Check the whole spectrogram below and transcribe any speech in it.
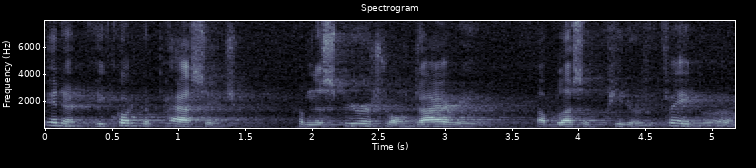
In it, he quoted a passage from the spiritual diary of Blessed Peter Faber,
